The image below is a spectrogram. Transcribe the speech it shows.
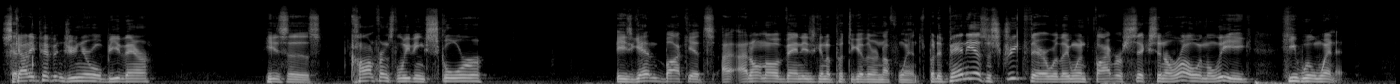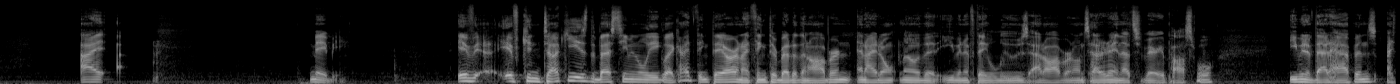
Scottie Pippen Jr. will be there. He's a conference leading scorer. He's getting buckets. I, I don't know if Vandy's going to put together enough wins. But if Vandy has a streak there where they win five or six in a row in the league, he will win it. I maybe. If if Kentucky is the best team in the league, like I think they are, and I think they're better than Auburn, and I don't know that even if they lose at Auburn on Saturday, and that's very possible, even if that happens, I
